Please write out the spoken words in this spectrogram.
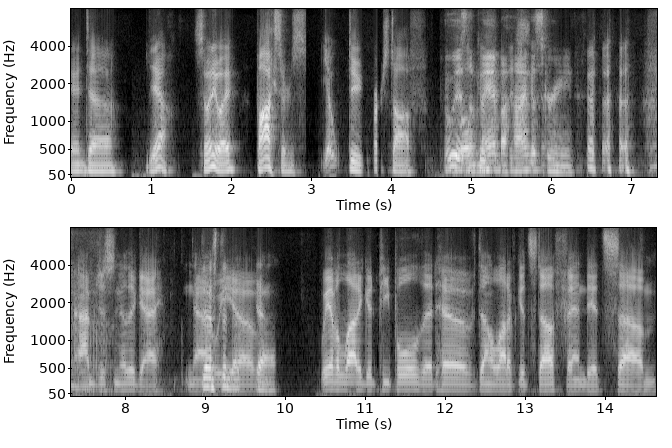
and uh, yeah. So anyway, boxers, Yo, dude. First off, Who is the man to the behind the screen? I'm just another guy. No, just we another um, guy. We have a lot of good people that have done a lot of good stuff, and it's um,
